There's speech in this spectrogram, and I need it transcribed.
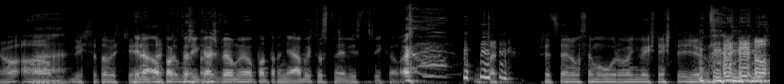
jo, a Ne. když se to vystřihne, Ty tak naopak to, to říkáš velmi opatrně, já bych to stejně vystřihl. Tak, tak přece jenom jsem o úroveň vejš než ty, že jo.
